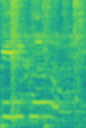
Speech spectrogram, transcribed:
Rocky Glory.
